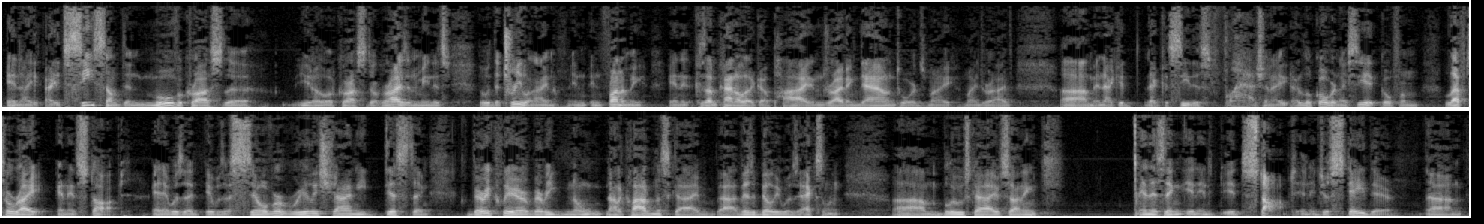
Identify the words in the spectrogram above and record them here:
and I, I see something move across the you know across the horizon. I mean, it's with the tree line in, in front of me, and because I'm kind of like up high and driving down towards my my drive, um, and I could I could see this flash, and I, I look over and I see it go from left to right, and it stopped. And it was a it was a silver, really shiny disc thing, very clear, very no not a cloud in the sky. Uh, visibility was excellent, um, blue sky, sunny, and this thing it, it, it stopped and it just stayed there. Um,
